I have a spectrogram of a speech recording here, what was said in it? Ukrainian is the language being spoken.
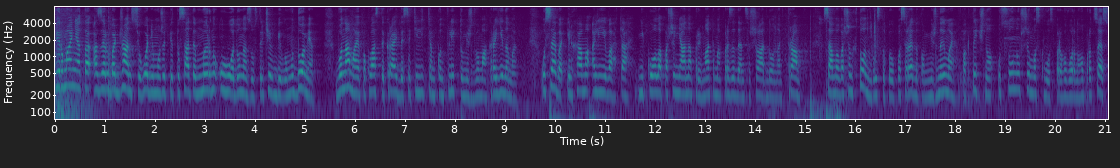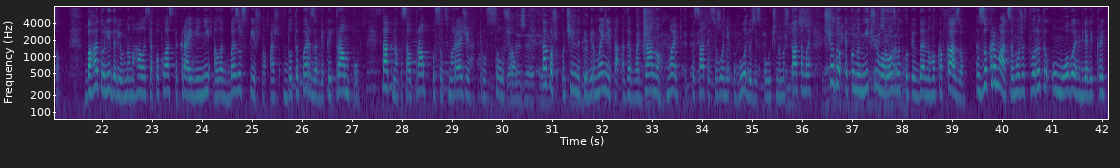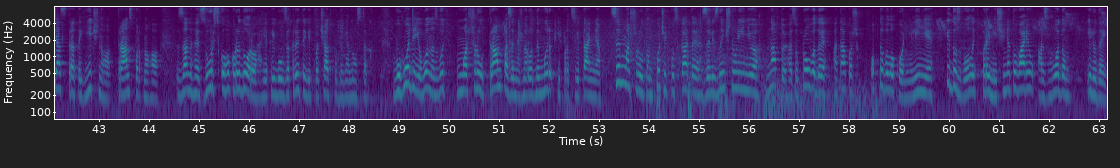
Вірменія та Азербайджан сьогодні можуть підписати мирну угоду на зустрічі в Білому домі. Вона має покласти край десятиліттям конфлікту між двома країнами. У себе Ільхама Алієва та Нікола Пашиняна прийматиме президент США Дональд Трамп. Саме Вашингтон виступив посередником між ними, фактично усунувши Москву з переговорного процесу. Багато лідерів намагалися покласти край війні, але безуспішно, аж дотепер завдяки Трампу. Так написав Трамп у соцмережі Truth Social. Також очільники Вірменії та Азербайджану мають підписати сьогодні угоду зі Сполученими Штатами щодо економічного розвитку південного Кавказу. Зокрема, це може створити умови для відкриття стратегічного транспортного зангезурського коридору, який був закритий від початку 90-х. В угоді його назвуть маршрут Трампа за міжнародний мир і процвітання. Цим маршрутом хочуть пускати залізничну лінію, нафто- і газопроводи, а також оптоволоконні лінії і дозволить переміщення товарів, а згодом і людей.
